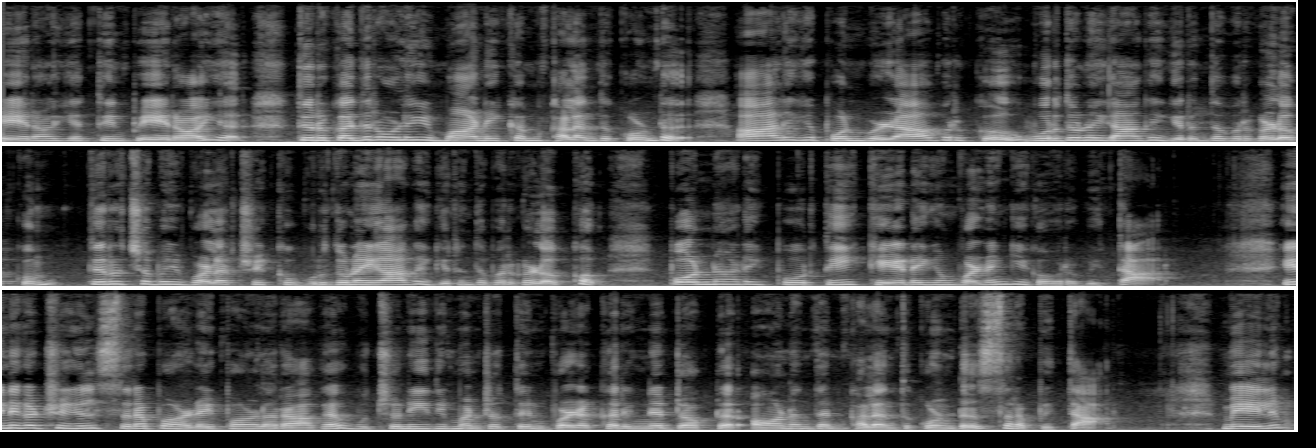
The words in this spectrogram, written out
பேராயத்தின் பேராயர் திரு கதிரொளி மாணிக்கம் கலந்து கொண்டு ஆலய பொன்விழாவிற்கு உறுதுணையாக இருந்த இருந்தவர்களுக்கும் திருச்சபை வளர்ச்சிக்கு உறுதுணையாக இருந்தவர்களுக்கும் பொன்னாடை போர்த்தி கேடயம் வழங்கி கௌரவித்தார். இந்நிகழ்ச்சியில் சிறப்பு அழைப்பாளராக உச்சநீதிமன்றத்தின் வழக்கறிஞர் டாக்டர் ஆனந்தன் கலந்து கொண்டு சிறப்பித்தார். மேலும்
